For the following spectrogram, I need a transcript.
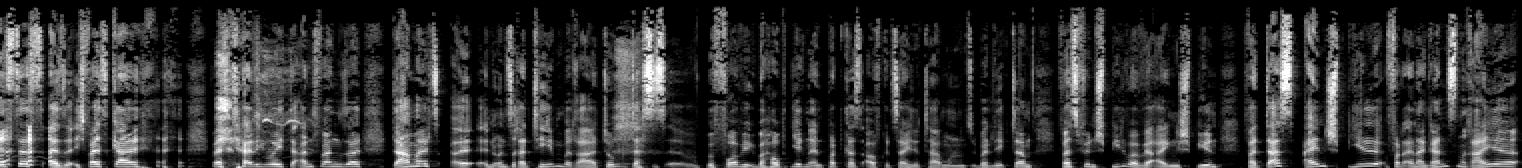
ist das, also ich weiß gar nicht, ich weiß gar nicht, wo ich da anfangen soll. Damals äh, in unserer Themenberatung, das ist, äh, bevor wir überhaupt irgendeinen Podcast aufgezeichnet haben und uns überlegt haben, was für ein Spiel wollen wir eigentlich spielen, war das ein Spiel von einer ganzen Reihe,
